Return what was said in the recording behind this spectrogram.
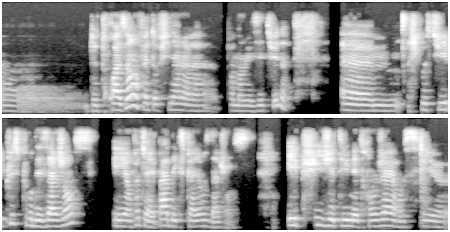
de 3 ans en fait au final, heu, pendant mes études, hem, je postulais plus pour des agences et en fait j'avais pas d'expérience d'agence. Et puis j'étais une étrangère aussi, heu,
